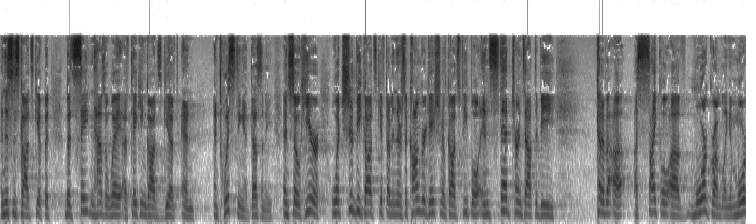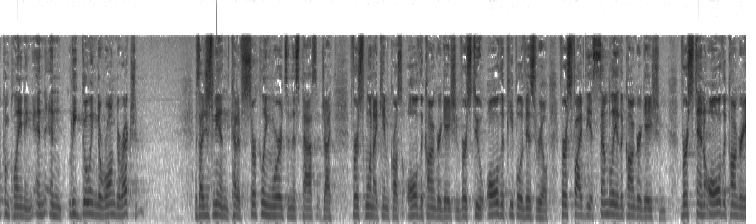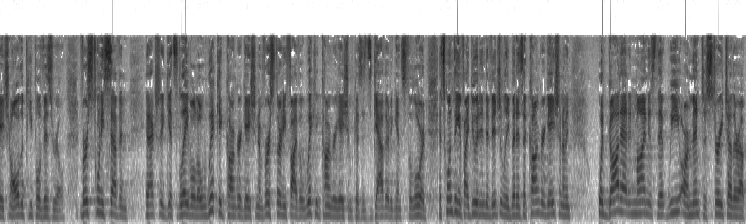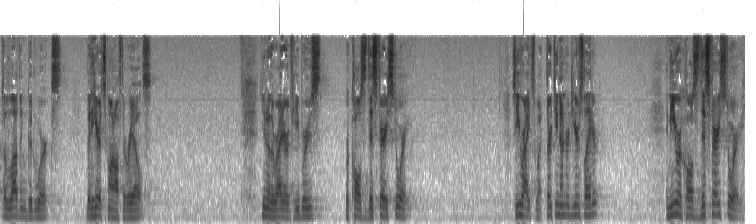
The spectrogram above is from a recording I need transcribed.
And this is God's gift, but, but Satan has a way of taking God's gift and and twisting it, doesn't he? And so here, what should be God's gift, I mean, there's a congregation of God's people, instead turns out to be kind of a, a cycle of more grumbling and more complaining and, and going the wrong direction as I just began kind of circling words in this passage, I, verse 1, I came across all the congregation. Verse 2, all the people of Israel. Verse 5, the assembly of the congregation. Verse 10, all the congregation, all the people of Israel. Verse 27, it actually gets labeled a wicked congregation. And verse 35, a wicked congregation because it's gathered against the Lord. It's one thing if I do it individually, but as a congregation, I mean, what God had in mind is that we are meant to stir each other up to love and good works. But here it's gone off the rails. You know, the writer of Hebrews recalls this very story. So he writes, what, 1,300 years later? And he recalls this very story.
